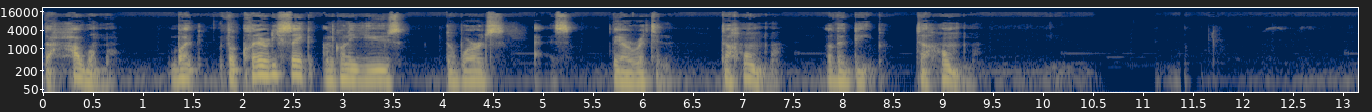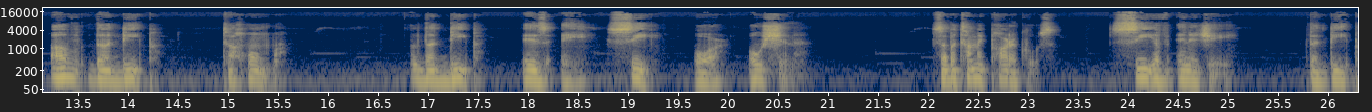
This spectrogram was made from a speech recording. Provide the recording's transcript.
the hawam, but for clarity's sake, I'm going to use the words as they are written Tehom of the deep, Tehom of the deep, Tehom. The deep is a sea or ocean, subatomic particles, sea of energy, the deep,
